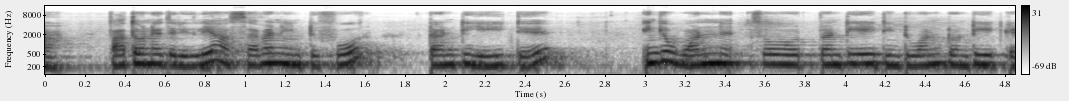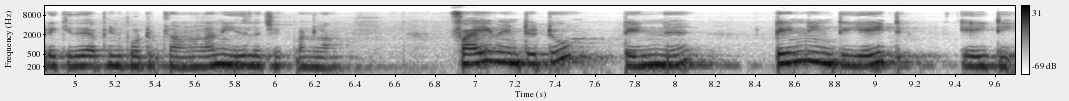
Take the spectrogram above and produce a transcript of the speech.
ஆ பார்த்தோன்னே தெரியுது இல்லையா? Seven into four twenty eight இங்கே ஒன்று so twenty eight into one twenty eight கிடைக்குது அப்படின்னு போட்டுருக்காங்களான்னு இதில் செக் பண்ணலாம். ஃபைவ் இன்ட்டு டூ டென்னு ten into eight eighty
